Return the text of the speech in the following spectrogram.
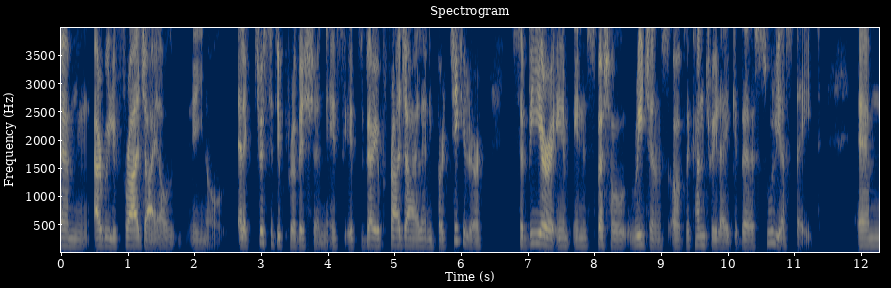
um, are really fragile. You know electricity provision is it's very fragile and in particular severe in, in special regions of the country like the Zulia state. Um,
